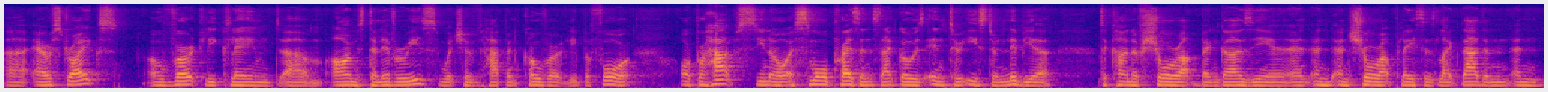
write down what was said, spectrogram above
uh, airstrikes, overtly claimed um, arms deliveries, which have happened covertly before, or perhaps, you know, a small presence that goes into eastern Libya to kind of shore up Benghazi and, and, and shore up places like that and, and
